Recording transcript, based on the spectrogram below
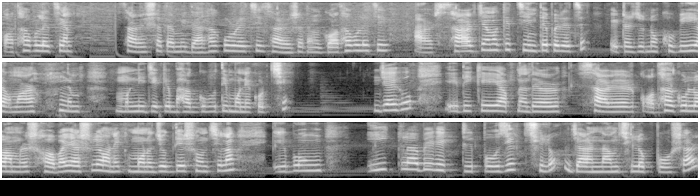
কথা বলেছেন। স্যারের সাথে আমি দেখা করেছি, স্যারের সাথে আমি কথা বলেছি, আর স্যার যে আমাকে চিনতে পেরেছে, এটার জন্য খুবই আমার নিজেকে ভাগ্যবতী মনে করছি। যাই হোক, এদিকে আপনাদের স্যারের কথাগুলো আমরা সবাই আসলে অনেক মনোযোগ দিয়ে শুনছিলাম এবং ই ক্লাবের একটি প্রজেক্ট ছিল, যার নাম ছিল পোষার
